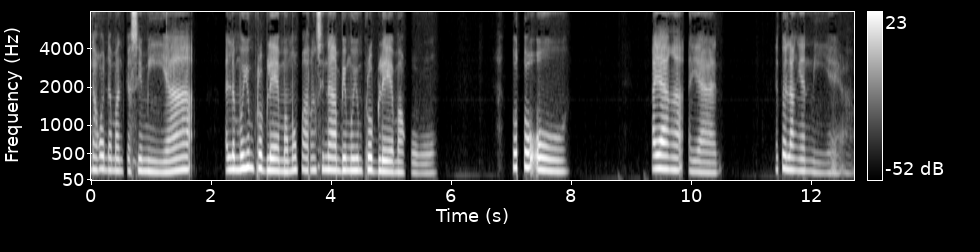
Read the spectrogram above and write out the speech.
Nako naman kasi Mia, alam mo yung problema mo, parang sinabi mo yung problema ko. Totoo. Kaya nga, ayan. Ito lang yan, Mia.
